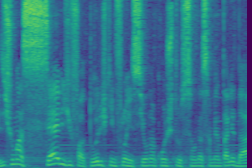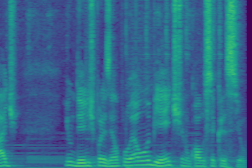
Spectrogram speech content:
Existe uma série de fatores que influenciam na construção dessa mentalidade, e um deles, por exemplo, é o ambiente no qual você cresceu.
